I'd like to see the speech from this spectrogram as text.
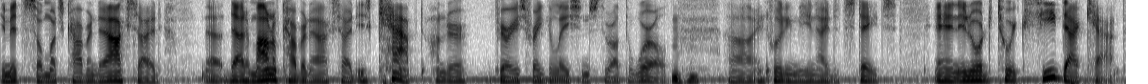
emits so much carbon dioxide. Uh, that amount of carbon dioxide is capped under various regulations throughout the world, mm-hmm. uh, including the United States. And in order to exceed that cap,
